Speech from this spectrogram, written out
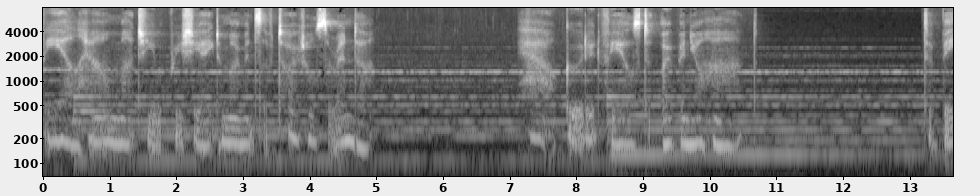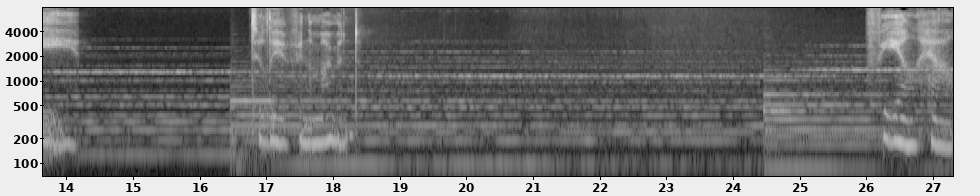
Feel how much you appreciate moments of total surrender. How good it feels to open your heart, to be, to live in the moment. Feel how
